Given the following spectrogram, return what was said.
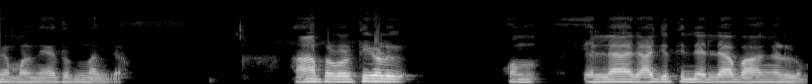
നമ്മൾ നേതൃത്വം നൽകുക. ആ പ്രവൃത്തികൾ എല്ലാ രാജ്യത്തിന്റെ എല്ലാ ഭാഗങ്ങളിലും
